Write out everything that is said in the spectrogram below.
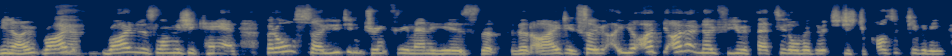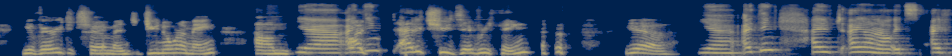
you know, ride yeah. ride it as long as you can. But also, you didn't drink for the amount of years that that I did. So you know, I I don't know for you if that's it or whether it's just your positivity. You're very determined. Do you know what I mean? Um, yeah, I, I think attitude's everything. yeah. Yeah, I think I I don't know. It's I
